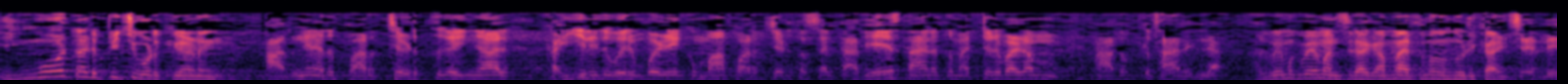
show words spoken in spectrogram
ഇങ്ങോട്ട് അടുപ്പിച്ചു കൊടുക്കുകയാണ്. അങ്ങനെ അത് പറിച്ചെടുത്തു കഴിഞ്ഞാൽ കയ്യിൽ ഇത് വരുമ്പോഴേക്കും ആ പറിച്ചെടുത്ത സ്ഥലത്ത് അതേ സ്ഥാനത്ത് മറ്റൊരു പഴം. അതൊക്കെ സാരില്ല അത് നമുക്ക് വേ മനസ്സിലാക്കാം. അമ്മ അരുത്തുമ്പോൾ ഒന്നുകൂടി കാഴ്ചയല്ലേ?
